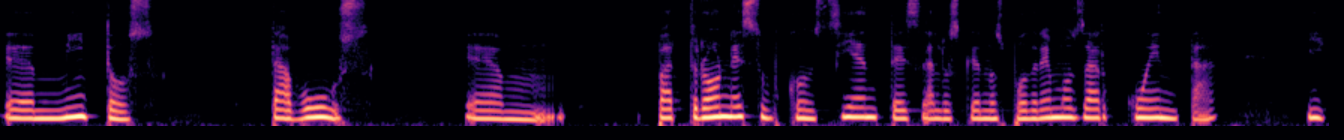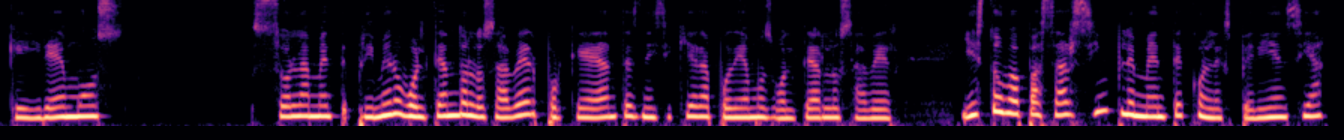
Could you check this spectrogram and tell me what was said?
eh, mitos, tabús, em, patrones subconscientes a los que nos podremos dar cuenta y que iremos solamente, primero volteándolos a ver, porque antes ni siquiera podíamos voltearlos a ver. Y esto va a pasar simplemente con la experiencia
